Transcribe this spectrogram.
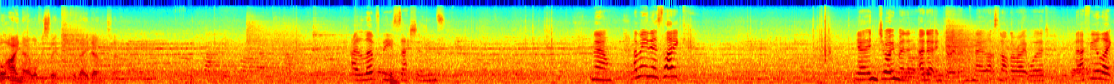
Well, I know, obviously, but they don't. So. I love these sessions. No, I mean it's like yeah, enjoyment. I don't enjoy them. No, that's not the right word. I feel like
